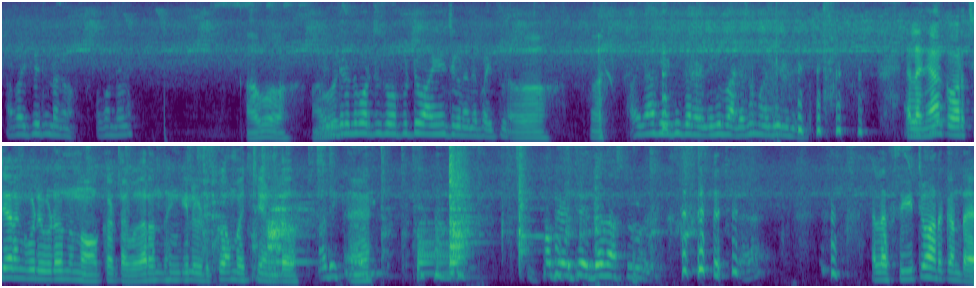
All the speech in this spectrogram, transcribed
ആ പൈപ്പ് വെച്ച് ഉണ്ടാക്കണം അപ്പോൾ കൊണ്ടോളൂ ആവോ കുറച്ച് സോപ്പിട്ട് വാങ്ങി വെച്ചിട്ടുണ്ടല്ലേ പൈപ്പ്. ഓ. അല്ല ഞാൻ കുറച്ചു നേരം കൂടി ഇവിടെ ഒന്ന് നോക്കട്ടെ. വേറെ എന്തെങ്കിലും എടുക്കാൻ പറ്റിയുണ്ടോ? അല്ല സീറ്റ് മടക്കണ്ടേ?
